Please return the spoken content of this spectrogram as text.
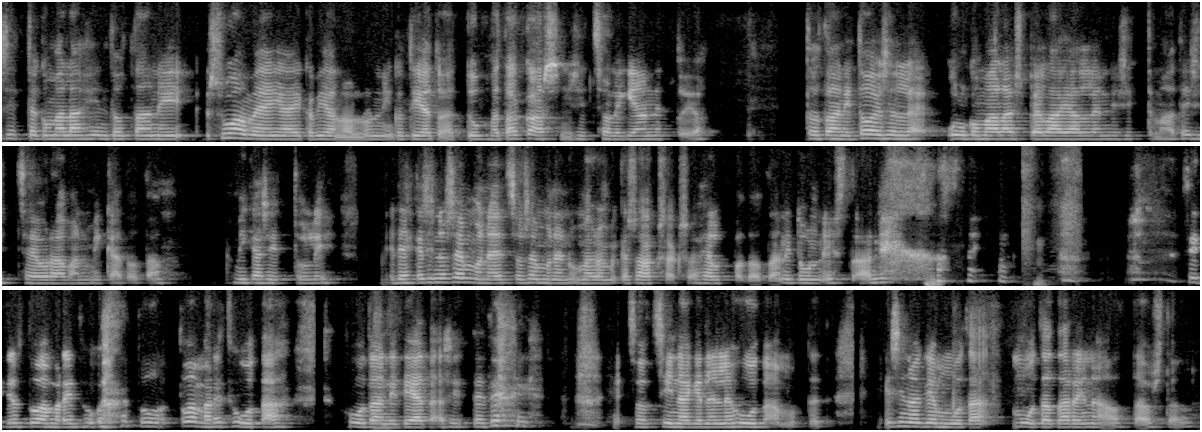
sitten kun mä lähdin tota, niin Suomeen ja eikä vielä ollut niin tietoa, että tuu mä takas, niin sitten se olikin annettu jo tota, niin toiselle ulkomaalaispelaajalle, niin sitten mä otin sitten seuraavan, mikä, tota, mikä sitten tuli. Et ehkä siinä on semmoinen, että se on semmoinen numero, mikä saksaksi on helppo tota, niin tunnistaa. Niin sitten jos tuomarit, hu- tu- tuomarit huutaa, huutaa, niin tietää sitten, että, että sä oot sinä, kenelle huutaa, mutta et, ei siinä oikein muuta, muuta tarinaa ole taustalla.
